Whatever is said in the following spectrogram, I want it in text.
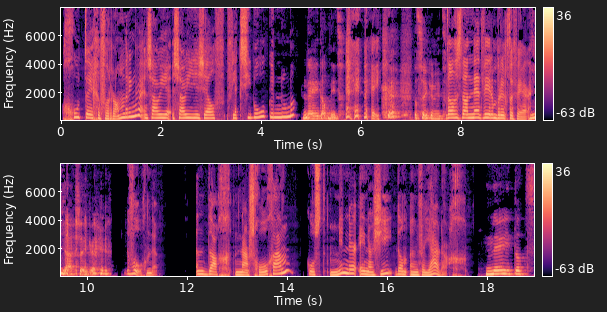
goed tegen veranderingen? En zou je, zou je jezelf flexibel kunnen noemen? Nee, dat niet. nee, Dat zeker niet. dat is dan net weer een brug te ver. Ja, zeker. De volgende. Een dag naar school gaan kost minder energie dan een verjaardag. Nee, dat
